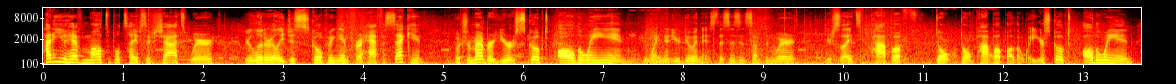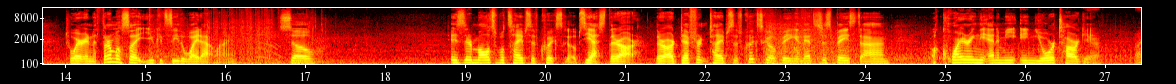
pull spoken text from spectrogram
how do you have multiple types of shots where you're literally just scoping in for half a second which remember, you're scoped all the way in when you're doing this. This isn't something where your sights pop up, don't don't pop up all the way. You're scoped all the way in to where in a thermal sight you can see the white outline. So, is there multiple types of quick scopes? Yes, there are. There are different types of quick scoping, and that's just based on acquiring the enemy in your target. Yeah.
